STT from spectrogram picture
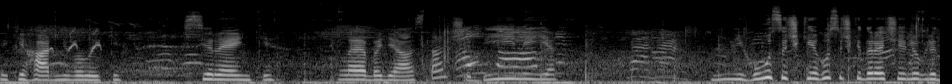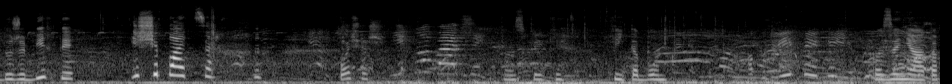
Які гарні великі, сіренькі лебеді, а там ще білі є. М, І гусочки. Гусочки, до речі, люблять дуже бігти і щипатися. Хочеш? Ось скільки фій та. А подивіться, який Козеняток.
